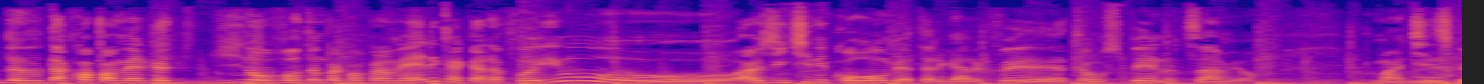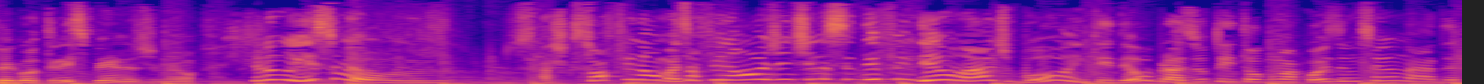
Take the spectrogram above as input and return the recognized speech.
da, da Copa América, de novo, voltando pra Copa América, cara, foi o Argentina e Colômbia, tá ligado? Que foi até os pênaltis lá, meu. Que o Martins pegou três pênaltis, meu. Tirando isso, meu. Acho que só a final, mas a final a Argentina se defendeu lá de boa, entendeu? O Brasil tentou alguma coisa e não saiu nada.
